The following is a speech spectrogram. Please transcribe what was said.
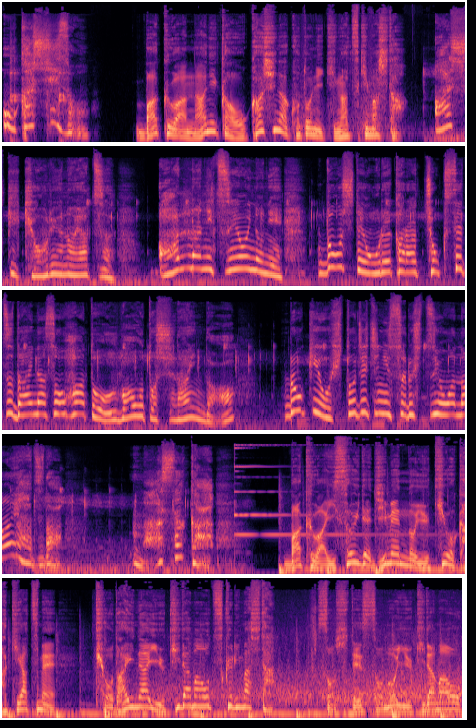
おかしいぞ。バクは何かおかしなことに気がつきました。悪しき恐竜のやつ。あんなに強いのにどうして俺から直接ダイナソーハートを奪おうとしないんだ？ロキを人質にする必要はないはずだ。まさか。バクは急いで地面の雪をかき集め巨大な雪玉を作りましたそしてその雪玉を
